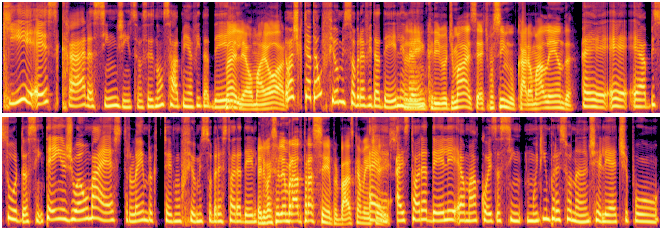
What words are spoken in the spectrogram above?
Que esse cara, assim, gente, se vocês não sabem a vida dele. Não, ele é o maior. Eu acho que tem até um filme sobre a vida dele, Ele né? é incrível demais. É tipo assim, o cara é uma lenda. É, é, é absurdo, assim. Tem o João Maestro, lembra que teve um filme sobre a história dele? Ele vai ser lembrado pra sempre, basicamente é, É, isso. a história dele é uma coisa assim muito impressionante. Ele é tipo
